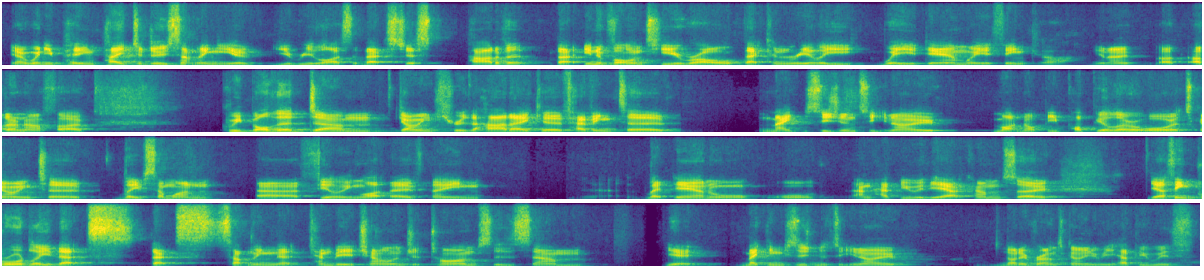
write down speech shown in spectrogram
you know, when you're being paid to do something, you you realise that that's just part of it. But in a volunteer role, that can really wear you down. Where you think, oh, you know, I, I don't know if I could be bothered um, going through the heartache of having to make decisions that you know might not be popular, or it's going to leave someone uh, feeling like they've been let down or or unhappy with the outcome. So, yeah, I think broadly that's that's something that can be a challenge at times. Is um, yeah, making decisions that you know not everyone's going to be happy with.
